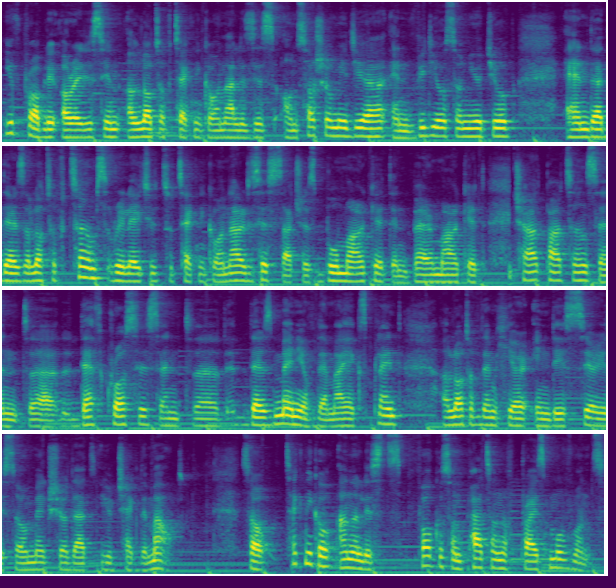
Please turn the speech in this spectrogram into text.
You've probably already seen a lot of technical analysis on social media and videos on YouTube and uh, there's a lot of terms related to technical analysis such as bull market and bear market, chart patterns and uh, death crosses and uh, there's many of them. I explained a lot of them here in this series so make sure that you check them out. So technical analysts focus on pattern of price movements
